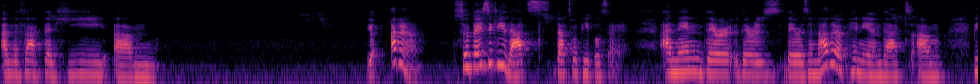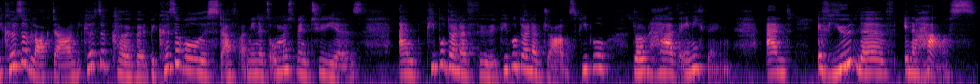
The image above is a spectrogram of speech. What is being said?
and the fact that he, um, yeah, I don't know. So basically, that's that's what people say. And then there there is there is another opinion that um, because of lockdown, because of COVID, because of all this stuff. I mean, it's almost been two years, and people don't have food, people don't have jobs, people don't have anything. And if you live in a house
